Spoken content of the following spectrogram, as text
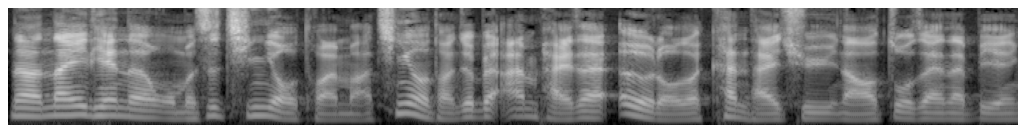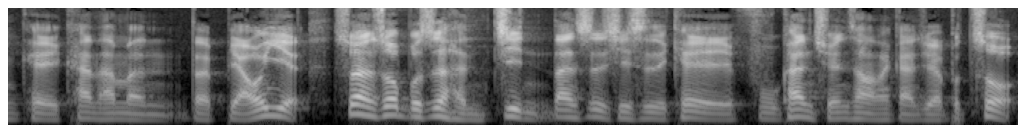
那那一天呢，我们是亲友团嘛，亲友团就被安排在二楼的看台区，然后坐在那边可以看他们的表演。虽然说不是很近，但是其实可以俯瞰全场的感觉不错。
